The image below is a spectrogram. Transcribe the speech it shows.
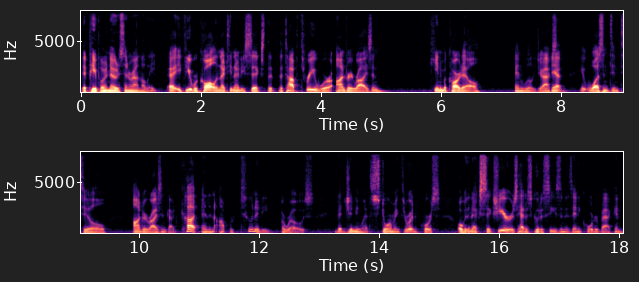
that people are noticing around the league. Uh, if you recall, in 1996, the, the top three were Andre Rison, Keenan McCardell, and Willie Jackson. Yep. It wasn't until Andre Rison got cut and an opportunity arose that Jimmy went storming through it. And of course, over the next six years, had as good a season as any quarterback and,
